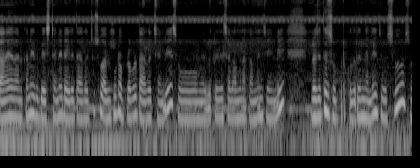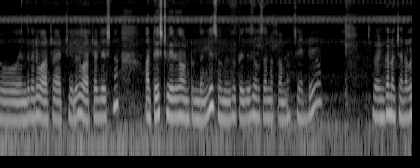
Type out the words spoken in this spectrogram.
తానేదానికన్నా ఇది బెస్ట్ అండి. డైలీ తాగొచ్చు. సో అవి కూడా అప్పుడప్పుడు తాగొచ్చు అండి సో మీరు ట్రై చేసి నాకు కమెంట్ చేయండి. ఈరోజైతే సూపర్ కుదిరిందండి జ్యూస్. సో ఎందుకంటే వాటర్ యాడ్ చేయలేదు. వాటర్ యాడ్ చేసినా ఆ టేస్ట్ వేరుగా ఉంటుందండి. సో మీరు ట్రై చేసి ఒకసారి నాకు కామెంట్ చేయండి. సో ఇంకా నా ఛానల్లో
